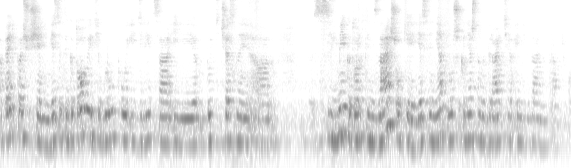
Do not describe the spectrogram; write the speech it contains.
опять по ощущениям. Если ты готова идти в группу и делиться, и быть честной э, с людьми, которых ты не знаешь, окей. Если нет, лучше, конечно, выбирать индивидуальную практику.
